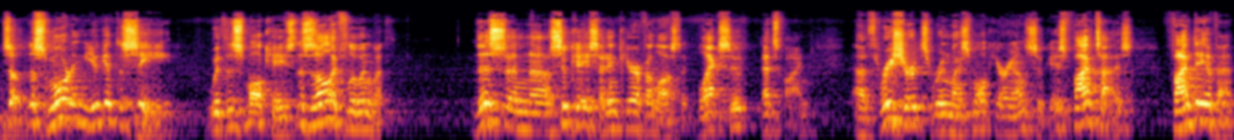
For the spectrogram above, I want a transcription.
So this morning, you get to see with this small case, this is all I flew in with. This and uh, suitcase, I didn't care if I lost it. Black suit, that's fine. Uh, three shirts were in my small carry-on suitcase. Five ties, five-day event.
